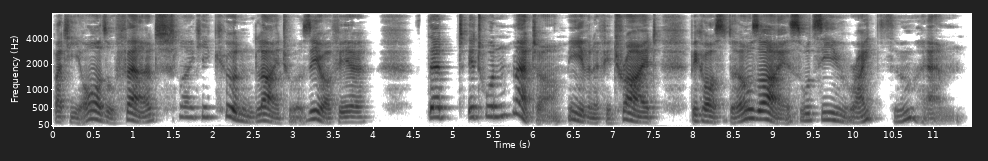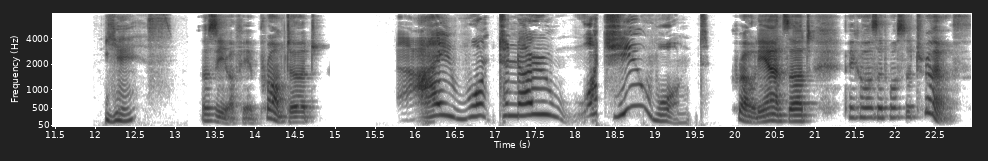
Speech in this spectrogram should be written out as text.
But he also felt like he couldn't lie to Aziraphale. That it wouldn't matter, even if he tried, because those eyes would see right through him. Yes? Aziraphale prompted. I want to know what you want. Crowley answered, because it was the truth.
